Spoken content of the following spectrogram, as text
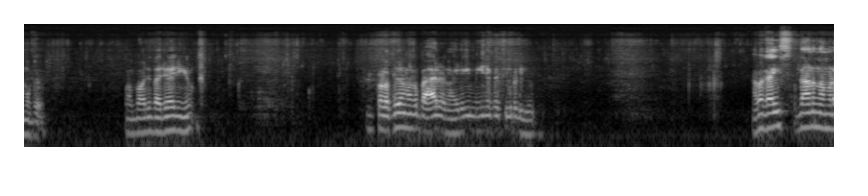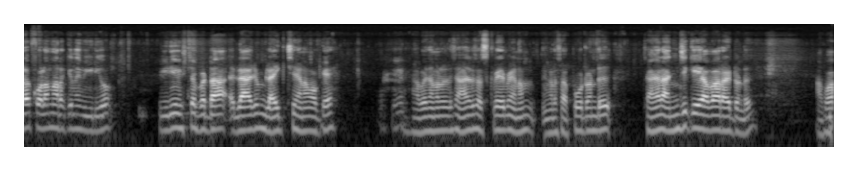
നമുക്ക്. അപ്പോൾ അവർ തരുമായിരിക്കും. കുളത്തിൽ നമുക്ക് പായലിടണം അല്ലെങ്കിൽ മീനൊക്കെ ചൂടടിക്കും. അപ്പോൾ ഗൈസ് ഇതാണ് നമ്മുടെ കുളം നിറയ്ക്കുന്ന വീഡിയോ. വീഡിയോ ഇഷ്ടപ്പെട്ട എല്ലാവരും ലൈക്ക് ചെയ്യണം ഓക്കെ അപ്പോൾ നമ്മളുടെ ചാനൽ സബ്സ്ക്രൈബ് ചെയ്യണം. നിങ്ങളുടെ സപ്പോർട്ട് ഉണ്ട്. ചാനൽ അഞ്ച് കെ ആവാറായിട്ടുണ്ട്. അപ്പോൾ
